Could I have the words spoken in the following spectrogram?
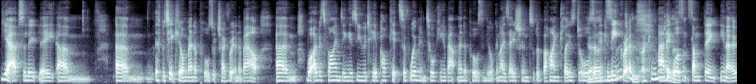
Yeah, absolutely. Um, um, particularly on menopause, which I've written about, um, what I was finding is you would hear pockets of women talking about menopause in the organisation, sort of behind closed doors Yeah, and in secret. imagine. I can and it that. wasn't something, you know,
